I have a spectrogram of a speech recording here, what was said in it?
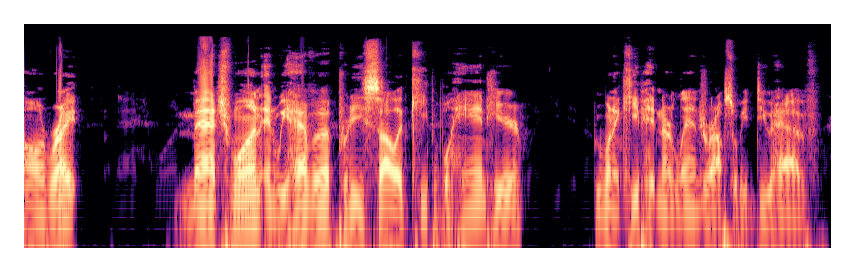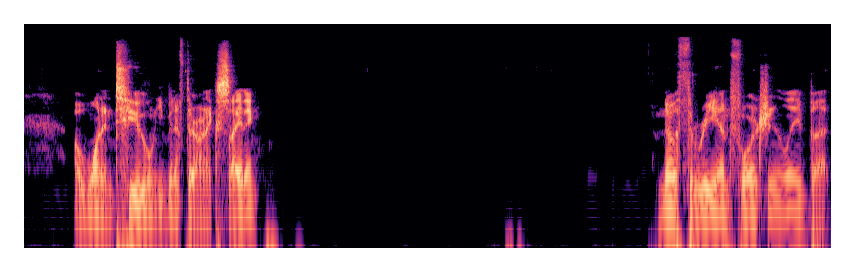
All right. Match one, and we have a pretty solid keepable hand here. We want to keep hitting our land drops, so we do have a one and two, even if they're unexciting. No three, unfortunately, but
